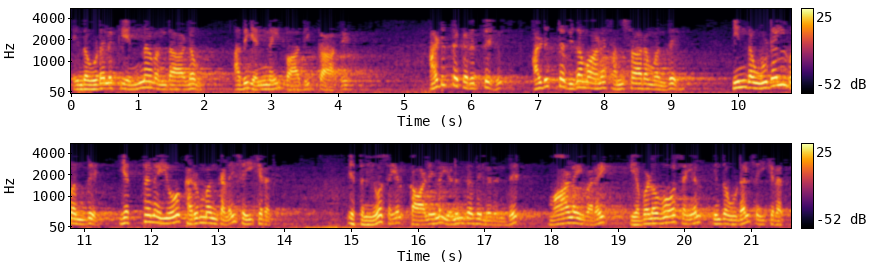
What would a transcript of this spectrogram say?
இந்த உடலுக்கு என்ன வந்தாலும் அது என்னை பாதிக்காது. அடுத்த கருத்து அடுத்த விதமான சம்சாரம் வந்து இந்த உடல் வந்து எத்தனையோ கர்மங்களை செய்கிறது. எத்தனையோ செயல் காலையில எழுந்ததிலிருந்து மாலை வரை எவ்வளவோ செயல் இந்த உடல் செய்கிறது.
